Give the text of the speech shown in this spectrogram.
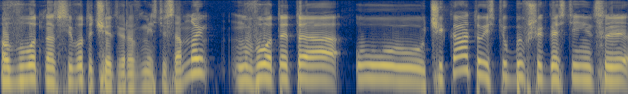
Вот, нас всего-то четверо вместе со мной. Вот, это у ЧК, то есть у бывшей гостиницы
